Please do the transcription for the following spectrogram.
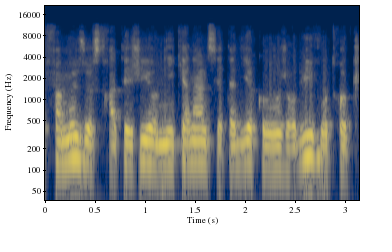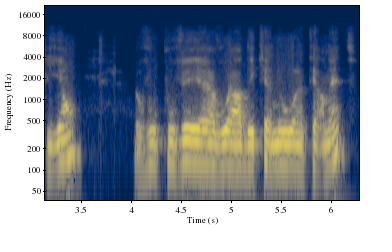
fameuse stratégie omnicanal, c'est-à-dire qu'aujourd'hui, votre client, vous pouvez avoir des canaux Internet.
